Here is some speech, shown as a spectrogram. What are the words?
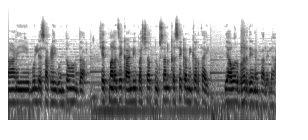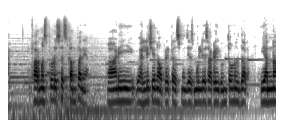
आणि मूल्य साखळी गुंतवणूकदार शेतमालाचे काढणी पश्चात नुकसान कसे कमी करता येईल यावर भर देण्यात आलेला आहे. फार्मर्स प्रोड्युसर्स कंपन्या आणि व्हॅल्यू चेन ऑपरेटर्स म्हणजेच मूल्य साखळी गुंतवणूकदार यांना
